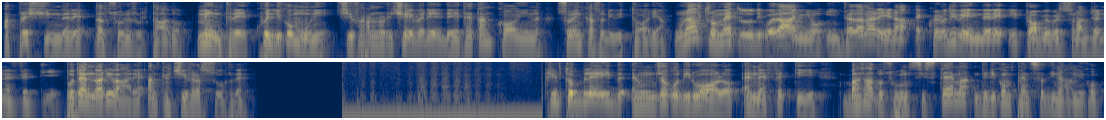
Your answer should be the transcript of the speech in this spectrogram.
a prescindere dal suo risultato, mentre quelli comuni ci faranno ricevere dei Titan Coin solo in caso di vittoria. Un altro metodo di guadagno in Titan Arena è quello di vendere il proprio personaggio NFT, potendo arrivare anche a cifre assurde. CryptoBlade è un gioco di ruolo NFT basato su un sistema di ricompensa dinamico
